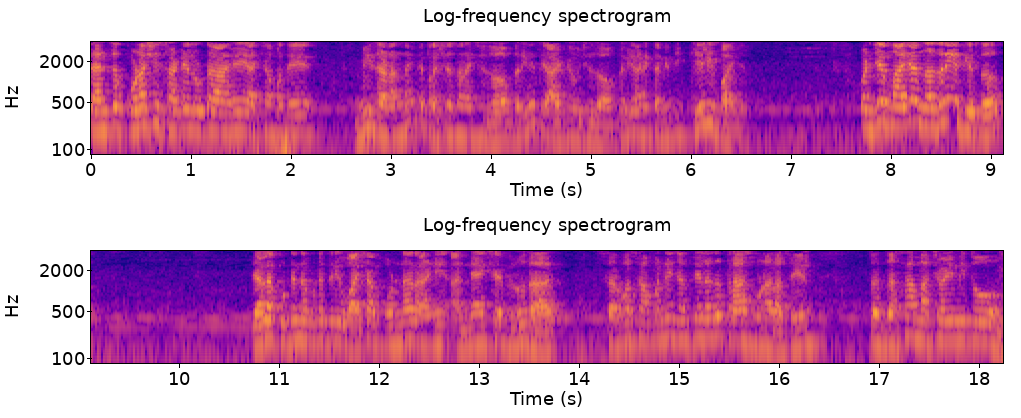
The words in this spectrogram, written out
त्यांचं कोणाशी साटेलोट आहे याच्यामध्ये मी जाणार नाही. ते प्रशासनाची जबाबदारी आहे ती आरटीओची जबाबदारी आणि त्यांनी ती केली पाहिजे. पण जे माझ्या नजरेत येतं त्याला कुठे ना कुठेतरी वाचा फोडणार आणि अन्यायाच्या विरोधात सर्वसामान्य जनतेला जर त्रास होणार असेल तर जसा मागच्या वेळी मी तो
